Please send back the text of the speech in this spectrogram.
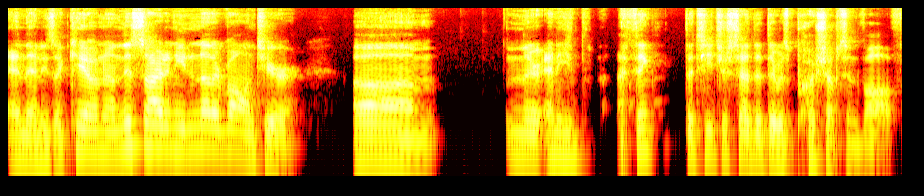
and then he's like, Okay, on this side, I need another volunteer. Um and there and he I think the teacher said that there was push-ups involved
